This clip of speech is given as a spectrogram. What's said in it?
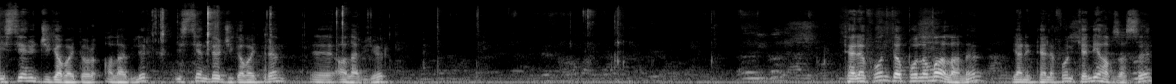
isteyen 3 GB alabilir, isteyen 4 GB RAM e, alabiliyor. Telefon depolama alanı yani telefon kendi hafızası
